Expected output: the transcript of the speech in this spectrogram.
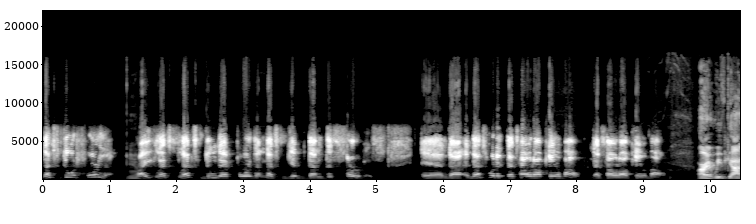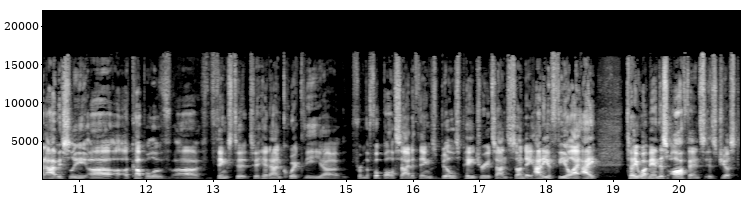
let's do it for them, yeah. right? Let's let's do that for them. Let's give them this service, and uh, and that's what it, that's how it all came about. That's how it all came about. All right, we've got obviously uh, a couple of uh, things to, to hit on quick. The uh, from the football side of things, Bills Patriots on Sunday. How do you feel? I, I Tell you what, man, this offense is just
